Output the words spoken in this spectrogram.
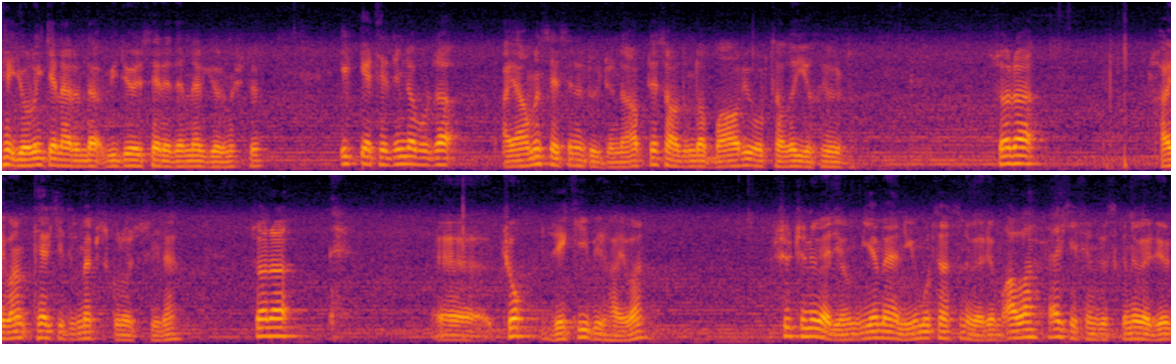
yolun kenarında videoyu seyredenler görmüştü. İlk getirdiğimde burada ayağımın sesini duyduğunda abdest aldığımda bağırıyor ortalığı yıkıyordu. Sonra hayvan terk edilme psikolojisiyle. Sonra eee, çok zeki bir hayvan. Sütünü veriyorum, yemeğini, yumurtasını veriyorum. Allah herkesin rızkını veriyor.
